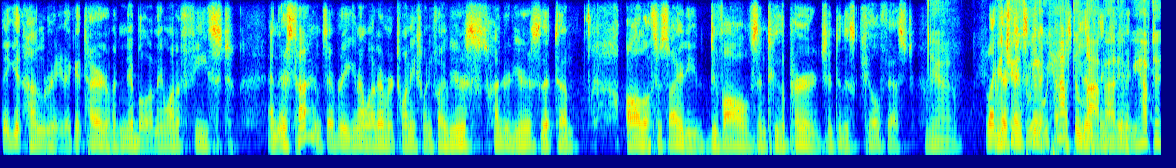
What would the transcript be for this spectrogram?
they get hungry, they get tired of a nibble, and they want to feast. And there's times every, you know, whatever, 20, 25 years, 100 years, that um, all of society devolves into the purge, into this kill fest. yeah Like I mean, Chance, we, we have to laugh at it. We have to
